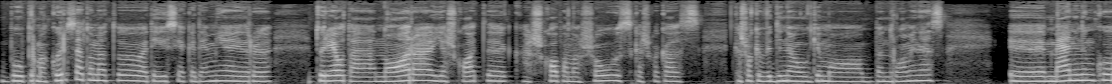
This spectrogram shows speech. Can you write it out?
buvau pirmą kursę tuo metu, atėjusi į akademiją ir turėjau tą norą ieškoti kažko panašaus, kažkokios, kažkokio vidinio augimo bendruomenės. E, menininkų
